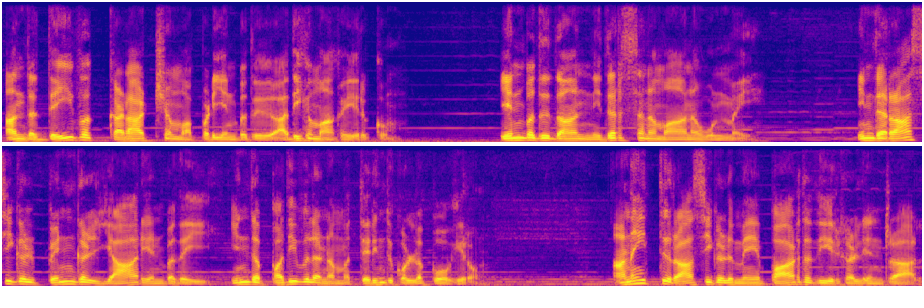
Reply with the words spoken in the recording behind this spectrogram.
அந்த தெய்வ கடாட்சம் அப்படி என்பது அதிகமாக இருக்கும். என்பதுதான் நிதர்சனமான உண்மை. இந்த ராசிகள் பெண்கள் யார் என்பதை இந்த பதிவுல நம்ம தெரிந்து கொள்ளப் போகிறோம். அனைத்து ராசிகளுமே பார்த்ததீர்கள் என்றால்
